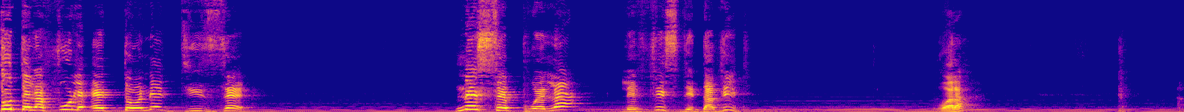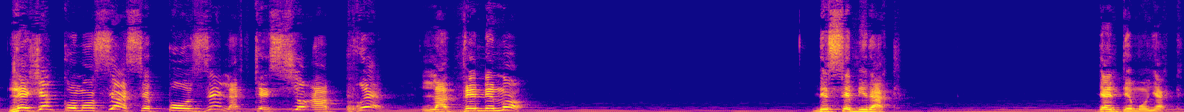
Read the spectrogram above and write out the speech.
toute la foule étonnée disait, n'est ce point-là le fils de David Voilà. Les gens commençaient à se poser la question après l'avènement de ce miracle d'un démoniaque.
